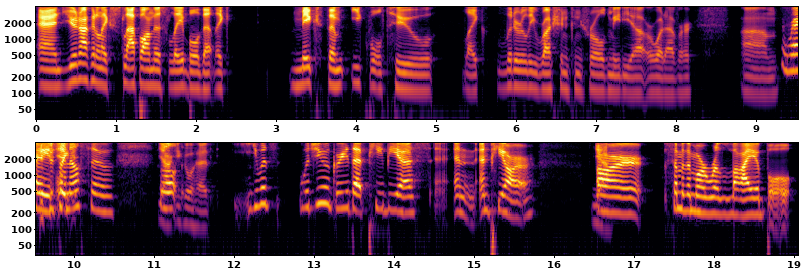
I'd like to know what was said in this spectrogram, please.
And you're not gonna like slap on this label that like makes them equal to like literally Russian controlled media or whatever. Um, it's Right. just and also, yeah, well, you go ahead. you would would you agree that PBS and NPR Yeah. are some of the more reliable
